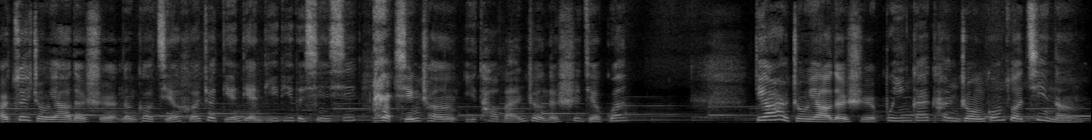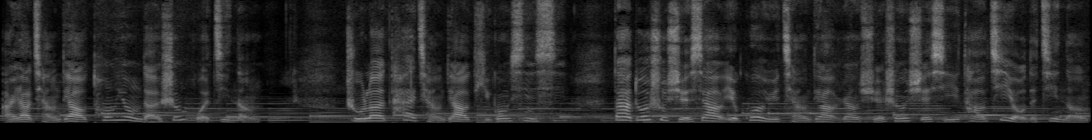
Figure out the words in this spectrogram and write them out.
而最重要的是能够结合这点点滴滴的信息，形成一套完整的世界观。第二重要的是，不应该看重工作技能，而要强调通用的生活技能。除了太强调提供信息，大多数学校也过于强调让学生学习一套既有的技能。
